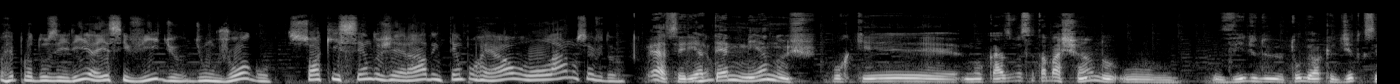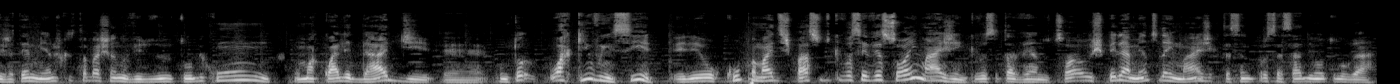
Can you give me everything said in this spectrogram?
reproduziria, esse vídeo de um jogo, só que sendo gerado em tempo real lá no servidor? É, seria Entendeu? até menos, porque no caso você está baixando o, o vídeo do YouTube, eu acredito que seja até menos que você está baixando o vídeo do YouTube com uma qualidade. é, com to- o arquivo em si, ele ocupa mais espaço do que você vê só a imagem que você está vendo, só o espelhamento da imagem que está sendo processado em outro lugar.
